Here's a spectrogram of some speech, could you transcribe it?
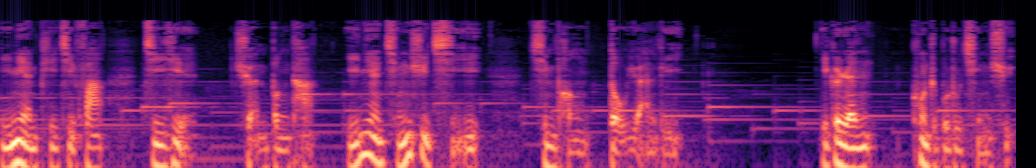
一念脾气发，基业全崩塌；一念情绪起，亲朋都远离。一个人控制不住情绪，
